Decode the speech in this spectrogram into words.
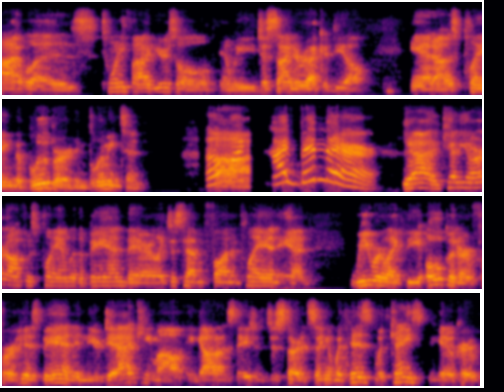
I was 25 years old and we just signed a record deal and I was playing the Bluebird in Bloomington. Oh my, Uh, I've been there. Yeah, and Kenny Aronoff was playing with a band there, like just having fun and playing. And we were like the opener for his band. And your dad came out and got on stage and just started singing with his with Kenny's you know group.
